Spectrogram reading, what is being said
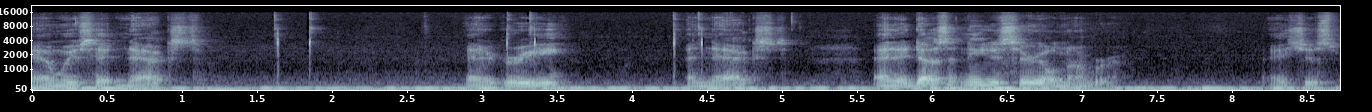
And we just hit next and agree and next. And it doesn't need a serial number. It's just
